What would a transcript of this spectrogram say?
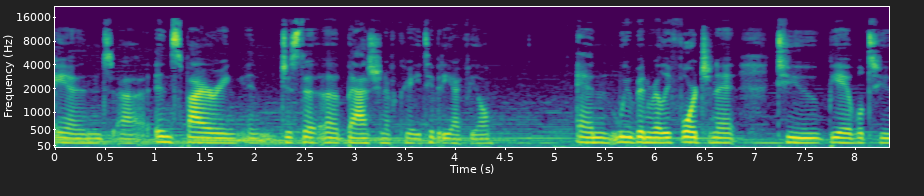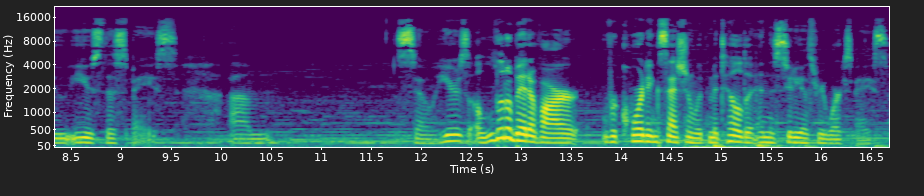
and uh, inspiring and just a, a bastion of creativity, I feel and we've been really fortunate to be able to use this space. Um, so here's a little bit of our recording session with Matilda in the Studio 3 workspace.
